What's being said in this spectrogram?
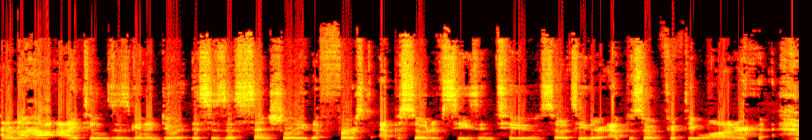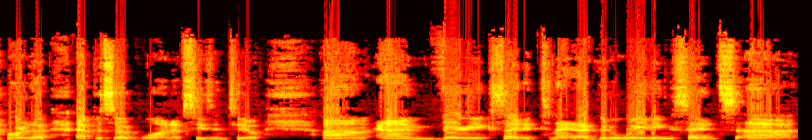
I don't know how iTunes is going to do it. This is essentially the first episode of season two, so it's either episode 51 or, or the episode one of season two. Um, and I'm very excited tonight. I've been waiting since uh,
